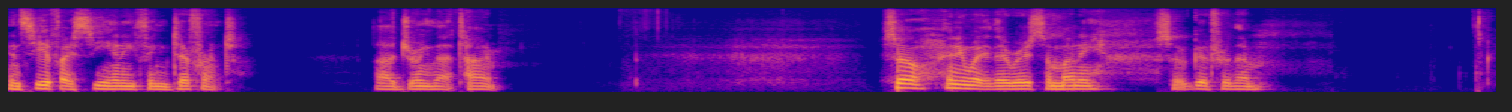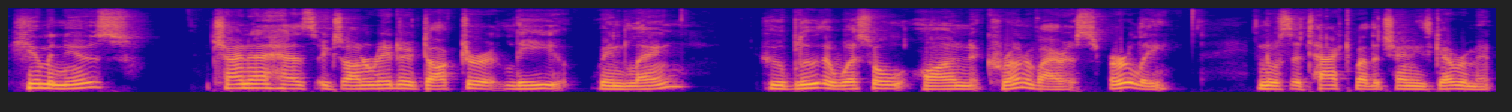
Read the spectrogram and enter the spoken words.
and see if I see anything different uh, during that time. So anyway, they raised some money, so good for them. Human news. China has exonerated Dr. Li Wenliang, who blew the whistle on coronavirus early and was attacked by the Chinese government.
